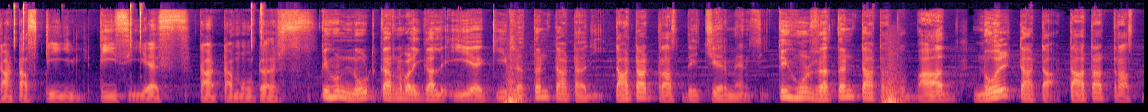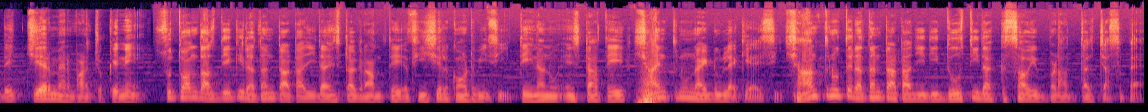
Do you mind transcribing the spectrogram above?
Tata steel TCS Tata motors ਤੇ ਹੁਣ ਨੋਟ ਕਰਨ ਵਾਲੀ ਗੱਲ ਇਹ ਹੈ ਕਿ ਰਤਨ ਟਾਟਾ ਜੀ ਟਾਟਾ ਟਰਸਟ ਦੇ ਚੇਅਰਮੈਨ ਸੀ। ਤੇ ਹੁਣ ਰਤਨ ਟਾਟਾ ਤੋਂ ਬਾਅਦ ਨੋਇਲ ਟਾਟਾ ਟਾਟਾ ਟਰਸਟ ਦੇ ਚੇਅਰਮੈਨ ਬਣ ਚੁੱਕੇ ਨੇ। ਸੋ ਤੁਹਾਨੂੰ ਦੱਸ ਦਈਏ ਕਿ ਰਤਨ ਟਾਟਾ ਜੀ ਦਾ ਇੰਸਟਾਗ੍ਰam ਤੇ ਅਫੀਸ਼ੀਅਲ ਅਕਾਊਂਟ ਵੀ ਸੀ ਤੇ ਇਹਨਾਂ ਨੂੰ ਇੰਸਟਾ ਤੇ ਸ਼ਾਂਤਨੂ ਨਾਇਡੂ ਲੈ ਕੇ ਆਏ ਸੀ। ਸ਼ਾਂਤਨੂ ਤੇ ਰਤਨ ਟਾਟਾ ਜੀ ਦੀ ਦੋਸਤੀ ਦਾ ਕਿੱਸਾ ਵੀ ਬੜਾ ਦਿਲਚਸਪ ਹੈ।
